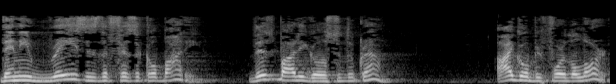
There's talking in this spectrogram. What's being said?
then he raises the physical body. This body goes to the ground. I go before the Lord.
